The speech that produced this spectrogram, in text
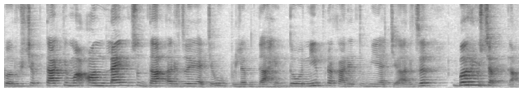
करू शकता किंवा ऑनलाईनसुद्धा अर्ज याचे उपलब्ध आहेत. दोन्ही प्रकारे तुम्ही याचे अर्ज भरू शकता.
